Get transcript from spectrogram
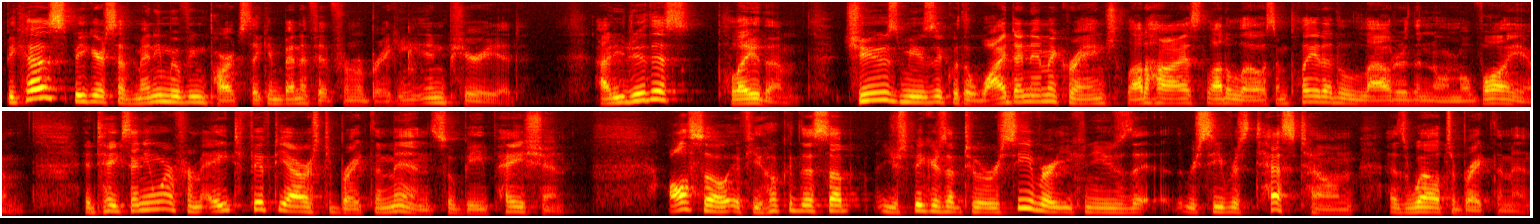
Because speakers have many moving parts, they can benefit from a breaking in period. How do you do this? Play them. Choose music with a wide dynamic range, a lot of highs, a lot of lows, and play it at a louder than normal volume. It takes anywhere from 8 to 50 hours to break them in, so be patient. Also, if you hook this up, your speakers up to a receiver, you can use the receiver's test tone as well to break them in.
